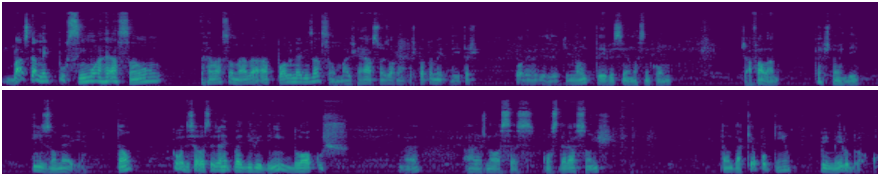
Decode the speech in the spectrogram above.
basicamente por cima uma reação relacionada à polimerização, mas reações orgânicas propriamente ditas, podemos dizer que não teve esse ano, assim como já falado, questões de isomeria. Então, como eu disse a vocês, a gente vai dividir em blocos né, as nossas considerações. Então, daqui a pouquinho, primeiro bloco.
